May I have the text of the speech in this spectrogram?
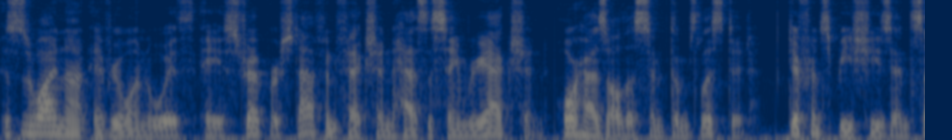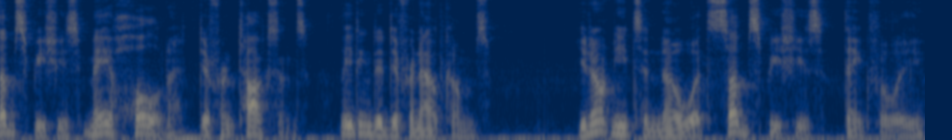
This is why not everyone with a strep or staph infection has the same reaction, or has all the symptoms listed. Different species and subspecies may hold different toxins, leading to different outcomes. You don't need to know what subspecies, thankfully,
